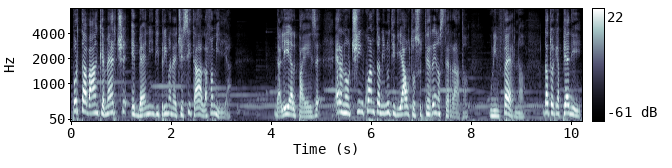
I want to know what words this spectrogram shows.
portava anche merce e beni di prima necessità alla famiglia. Da lì al paese erano 50 minuti di auto su terreno sterrato, un inferno, dato che a piedi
